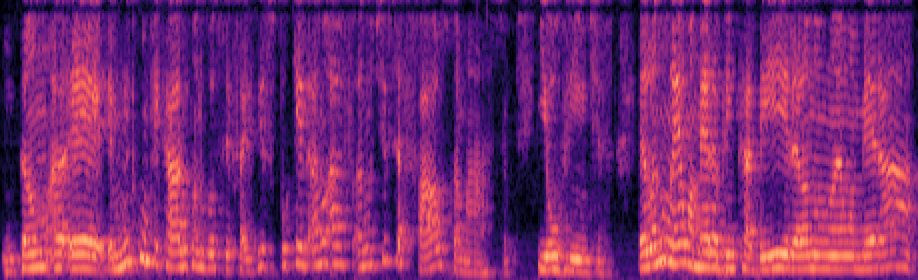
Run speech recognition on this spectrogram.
Então, é, é, muito complicado quando você faz isso, porque a, a, notícia falsa, Márcio e ouvintes, ela não é uma mera brincadeira, ela não é uma mera, ah,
